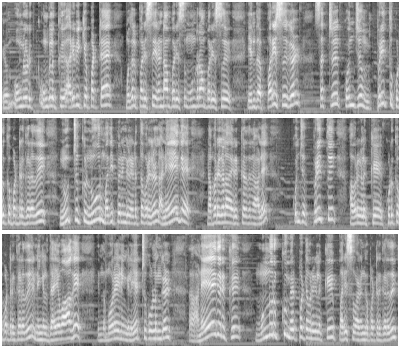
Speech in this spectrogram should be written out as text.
உங்களுக்கு உங்களுக்கு அறிவிக்கப்பட்ட முதல் பரிசு இரண்டாம் பரிசு மூன்றாம் பரிசு இந்த பரிசுகள் சற்று கொஞ்சம் பிரித்து கொடுக்கப்பட்டிருக்கிறது. நூற்றுக்கு நூறு மதிப்பெண்கள் எடுத்தவர்கள் அநேக நபர்களாக இருக்கிறதுனாலே கொஞ்சம் பிரித்து அவர்களுக்கு கொடுக்கப்பட்டிருக்கிறது. நீங்கள் தயவாக இந்த முறையை நீங்கள் ஏற்றுக்கொள்ளுங்கள். அநேகருக்கு முன்னூறுக்கும் மேற்பட்டவர்களுக்கு பரிசு வழங்கப்பட்டிருக்கிறது.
